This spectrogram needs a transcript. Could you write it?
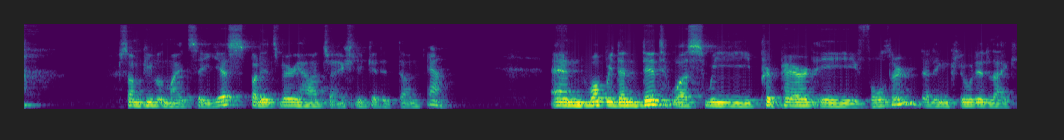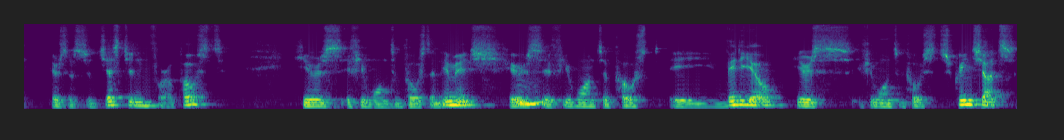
Some people might say yes, but it's very hard to actually get it done. Yeah. And what we then did was we prepared a folder that included like here's a suggestion for a post. Here's if you want to post an image. Here's if you want to post a video. Here's if you want to post screenshots.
